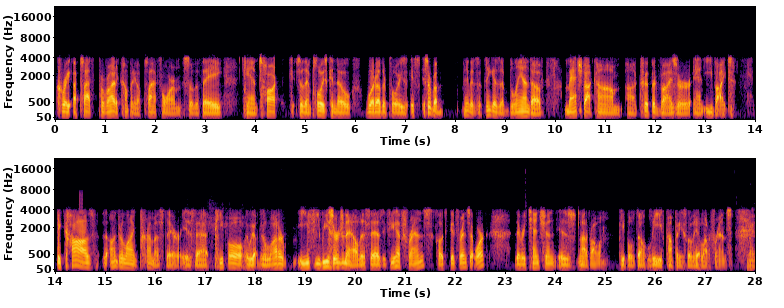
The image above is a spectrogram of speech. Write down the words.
create a plat- provide a company a platform so that they can talk so the employees can know what other employees it's, it's sort of a think it's, I think it's a blend of Match.com, uh, TripAdvisor, and Evite. Because the underlying premise there is that people, we, there's a lot of easy research now that says if you have friends, close, good friends at work, the retention is not a problem people don't leave companies where they have a lot of friends. Right.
